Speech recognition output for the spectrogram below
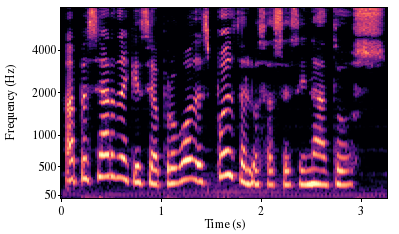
a pesar de que se aprobó después de los asesinatos.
